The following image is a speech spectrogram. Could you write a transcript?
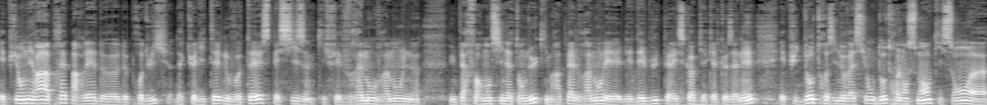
Et puis, on ira après parler de, de produits, d'actualités, de nouveautés. Species, qui fait vraiment, vraiment une, une performance inattendue, qui me rappelle vraiment les, les débuts de Periscope il y a quelques années. Et puis, d'autres innovations, d'autres lancements qui sont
